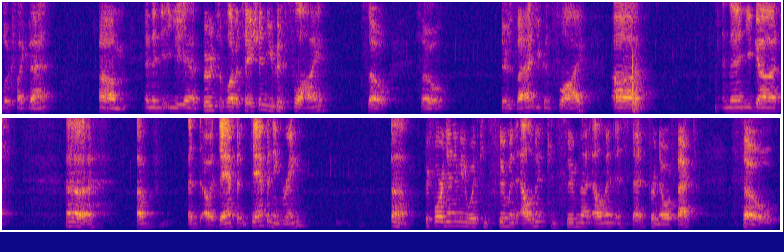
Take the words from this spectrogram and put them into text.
looks like that. Um, and then you have Boots of Levitation. You can fly. So, so there's that. You can fly. Uh, and then you got uh, a, a, a dampen, dampening ring. Uh, before an enemy would consume an element, consume that element instead for no effect. So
